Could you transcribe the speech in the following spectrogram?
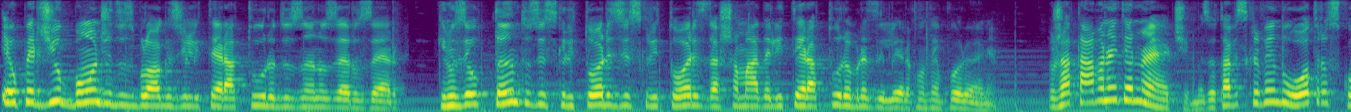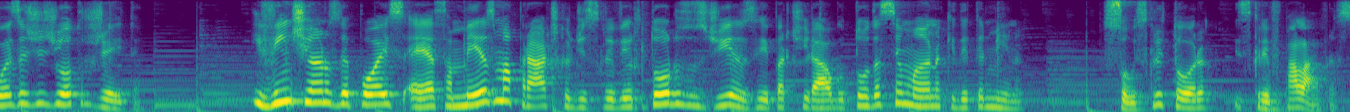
eu perdi o bonde dos blogs de literatura dos anos 00, que nos deu tantos escritores e escritores da chamada literatura brasileira contemporânea. Eu já estava na internet, mas eu estava escrevendo outras coisas de outro jeito. E 20 anos depois, é essa mesma prática de escrever todos os dias e repartir algo toda semana que determina. Sou escritora, escrevo palavras.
